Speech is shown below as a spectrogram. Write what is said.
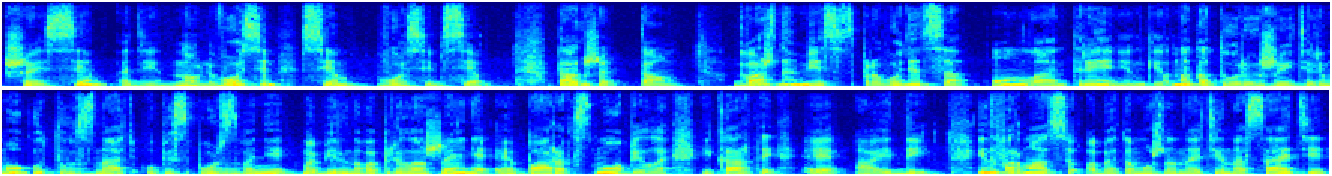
67108 787. Также там дважды в месяц проводятся онлайн-тренинги, на которых жители могут узнать об использовании мобильного приложения eParax Mobile и карты EID. Информацию об этом можно найти на сайте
